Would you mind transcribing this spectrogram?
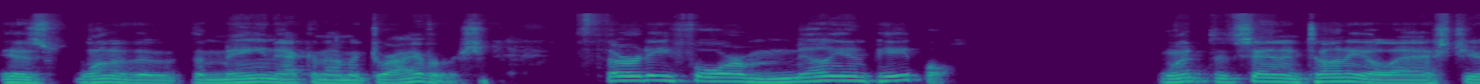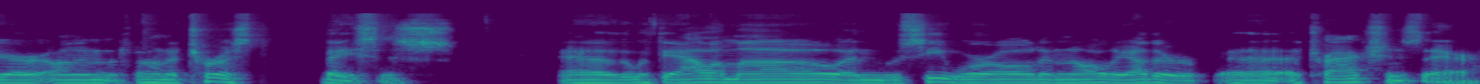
is one of the, the main economic drivers. 34 million people went to San Antonio last year on, on a tourist basis uh, with the Alamo and SeaWorld and all the other uh, attractions there.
